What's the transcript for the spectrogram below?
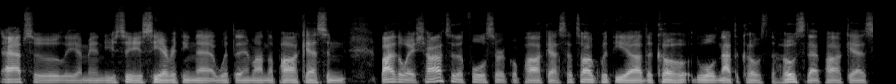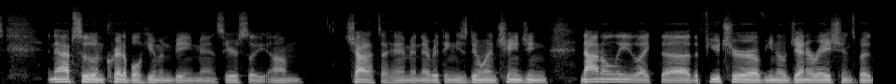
Absolutely. I mean, you see you see everything that with them on the podcast. And by the way, shout out to the Full Circle podcast. I talked with the uh the co well, not the co-host, the host of that podcast. An absolute incredible human being, man. Seriously. Um shout out to him and everything he's doing changing not only like the the future of you know generations but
